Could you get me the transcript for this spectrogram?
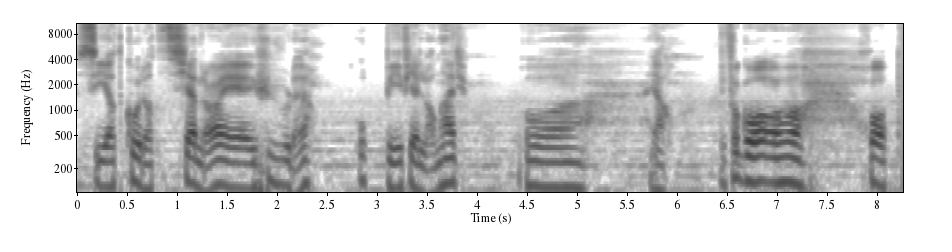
sier at Korats tjenere er i hule oppe i fjellene her. Og ja. Vi får gå og håpe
